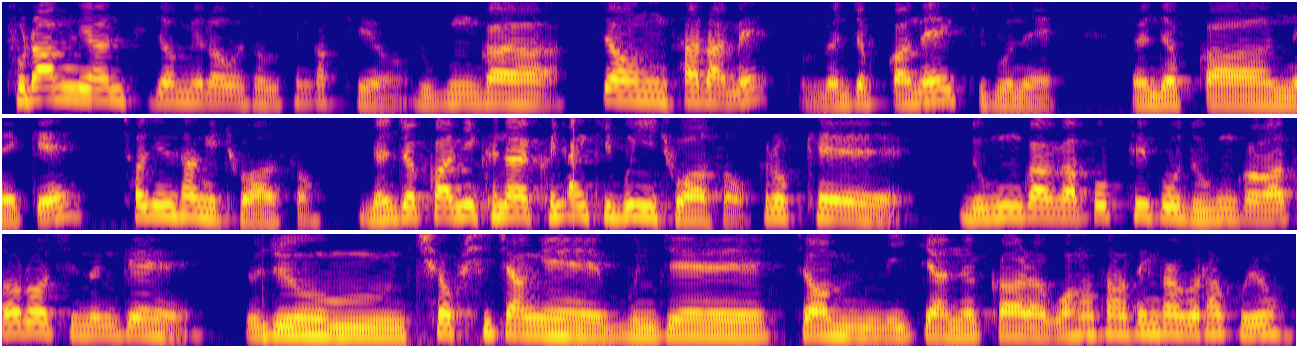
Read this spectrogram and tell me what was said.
불합리한 지점이라고 저도 생각해요. 누군가 특정 사람의 면접관의 기분에, 면접관에게 첫인상이 좋아서, 면접관이 그날 그냥 기분이 좋아서, 그렇게 누군가가 뽑히고 누군가가 떨어지는 게 요즘 취업 시장의 문제점이지 않을까라고 항상 생각을 하고요.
